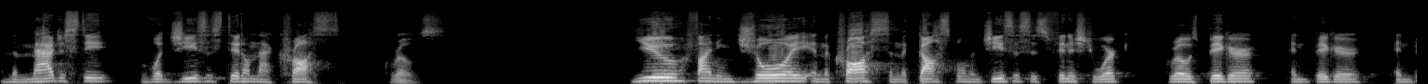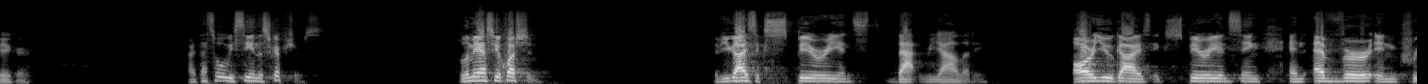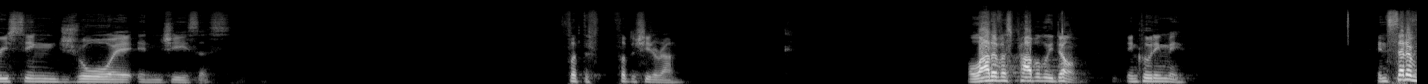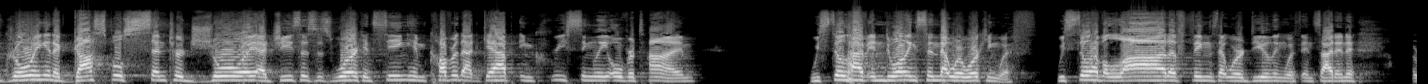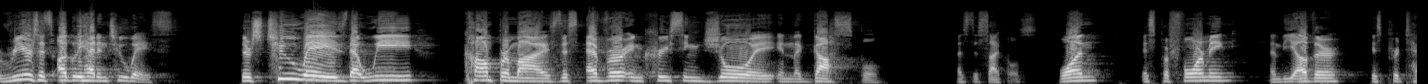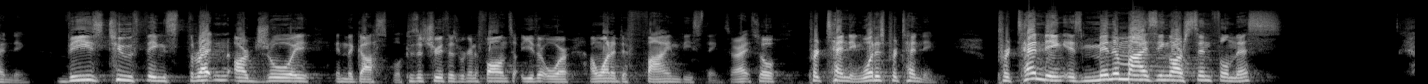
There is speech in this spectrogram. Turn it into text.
and the majesty of what Jesus did on that cross grows. You finding joy in the cross and the gospel and Jesus' finished work grows bigger and bigger and bigger. Right, that's what we see in the scriptures. But let me ask you a question. Have you guys experienced that reality? Are you guys experiencing an ever increasing joy in Jesus? Flip the, flip the sheet around. A lot of us probably don't, including me. Instead of growing in a gospel-centered joy at Jesus' work and seeing Him cover that gap increasingly over time, we still have indwelling sin that we're working with. We still have a lot of things that we're dealing with inside and it rears its ugly head in two ways. There's two ways that we compromise this ever increasing joy in the gospel as disciples. One is performing and the other is pretending. These two things threaten our joy in the gospel. Because the truth is we're going to fall into either or. I want to define these things. Alright? So, pretending. What is pretending? Pretending is minimizing our sinfulness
